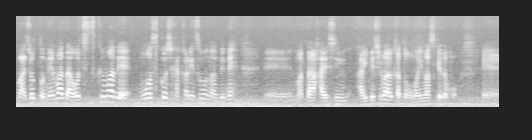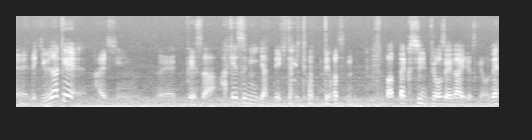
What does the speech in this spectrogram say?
まあちょっとね、まだ落ち着くまでもう少しかかりそうなんでね、えー、また配信空いてしまうかと思いますけども、えー、できるだけ配信、えペースは開けずにやっていきたいと思ってますね。全く信憑性ないですけどね、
